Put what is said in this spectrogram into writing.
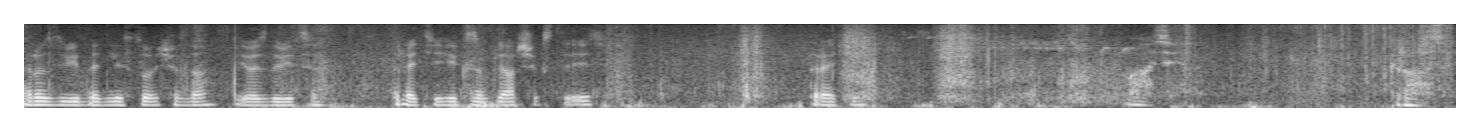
розвідати лісточок, да? І ось дивіться, третій екземплярчик стоїть. Третій. Ось. Красень.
